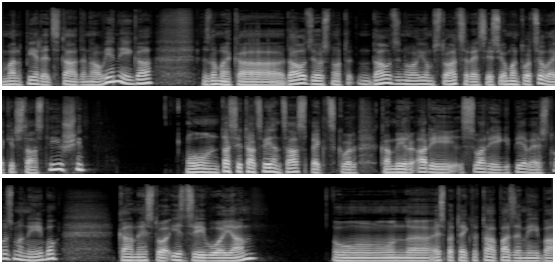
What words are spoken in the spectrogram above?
mana pieredze tāda nav vienīgā. Es domāju, ka daudzi, no, daudzi no jums to atcerēsies, jo man to cilvēki ir stāstījuši. Un tas ir viens aspekts, kur, kam ir arī svarīgi pievērst uzmanību, kā mēs to izdzīvojam Un eh, es pat teiktu, tā pazemībā,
